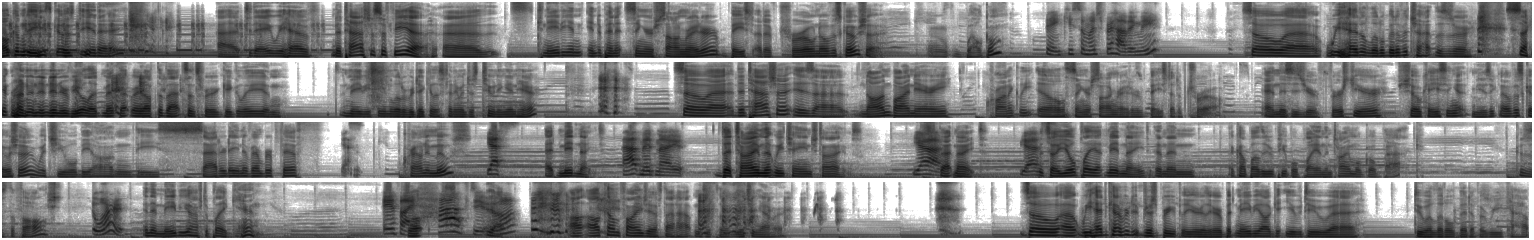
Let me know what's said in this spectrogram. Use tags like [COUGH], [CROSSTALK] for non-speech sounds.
Welcome to East Coast DNA. Uh, today we have Natasha Sophia, uh, Canadian independent singer songwriter based out of Truro, Nova Scotia. Uh, welcome. Thank you so much for having me. So uh, we had a little bit of a chat. This is our second run in an interview. I'll admit that right off the bat, since we're giggly and maybe seem a little ridiculous to anyone just tuning in here. So uh, Natasha is a non-binary, chronically ill singer-songwriter based out of Truro, and this is your first year showcasing at Music Nova Scotia, which you will be on the Saturday, November fifth, Yes. Crown and Moose Yes. at midnight, At midnight. the time that we change times Yeah. that night. yes. But so you'll play at midnight, and then a couple other people play, and then time will go back because it's the fall, sure. and then maybe you have to play again. If I Well, have to. yeah. [LAUGHS] I'll, I'll come find you if that happens at the witching hour. So uh, we had covered it just briefly earlier, but maybe I'll get you to uh, do a little bit of a recap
